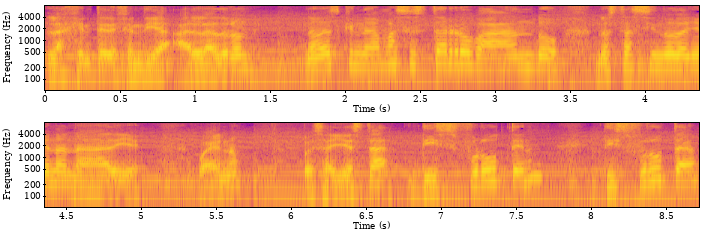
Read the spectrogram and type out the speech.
la gente defendía al ladrón. No, es que nada más está robando, no está haciendo daño a nadie. Bueno, pues ahí está. Disfruten, disfruta.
